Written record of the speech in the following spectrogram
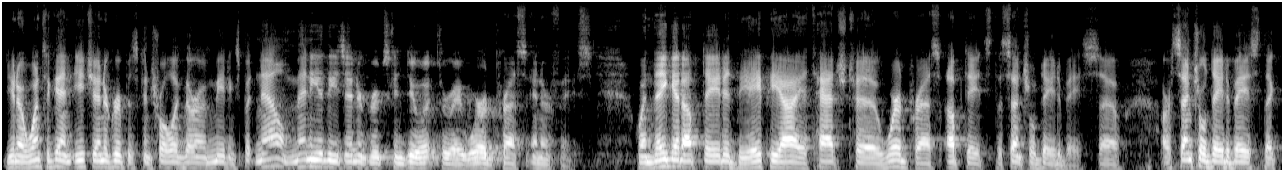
you know, once again, each intergroup is controlling their own meetings, but now many of these intergroups can do it through a WordPress interface. When they get updated, the API attached to WordPress updates the central database. So our central database that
